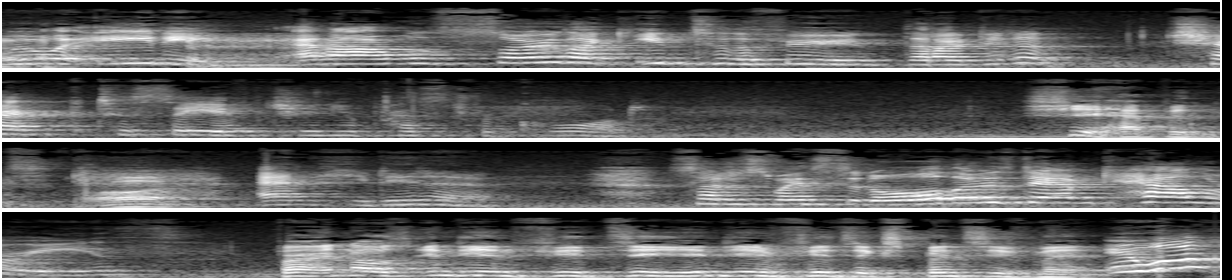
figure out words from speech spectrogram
we were eating and I was so like into the food that I didn't check to see if Junior pressed record. Shit happens, alright? And he didn't. So I just wasted all those damn calories. Bro, and that was Indian food too. Indian food's expensive, man. It was!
